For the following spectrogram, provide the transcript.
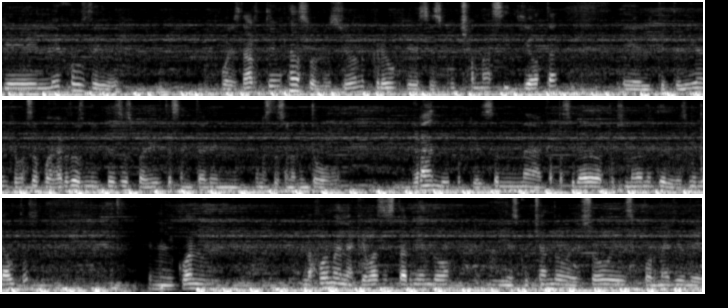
que lejos de pues darte una solución creo que se escucha más idiota el que te digan que vas a pagar dos mil pesos para irte a sentar en un estacionamiento grande porque es una capacidad de aproximadamente de dos mil autos en el cual la forma en la que vas a estar viendo y escuchando el show es por medio de,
